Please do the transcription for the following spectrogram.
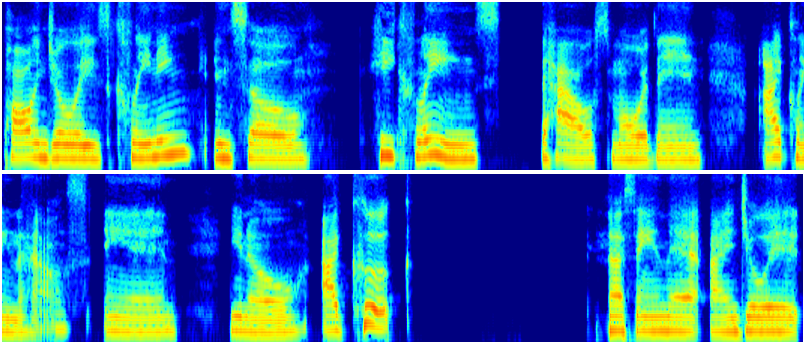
Paul enjoys cleaning and so he cleans the house more than I clean the house. And you know I cook. Not saying that I enjoy it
